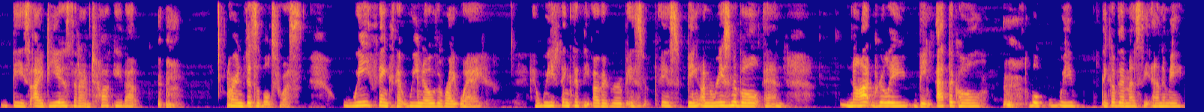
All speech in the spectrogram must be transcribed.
these ideas that I'm talking about are invisible to us. We think that we know the right way, and we think that the other group is is being unreasonable and not really being ethical. well, we think of them as the enemy,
